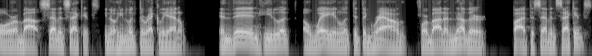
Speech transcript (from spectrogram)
for about seven seconds. You know, he looked directly at him. And then he looked away and looked at the ground for about another five to seven seconds.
